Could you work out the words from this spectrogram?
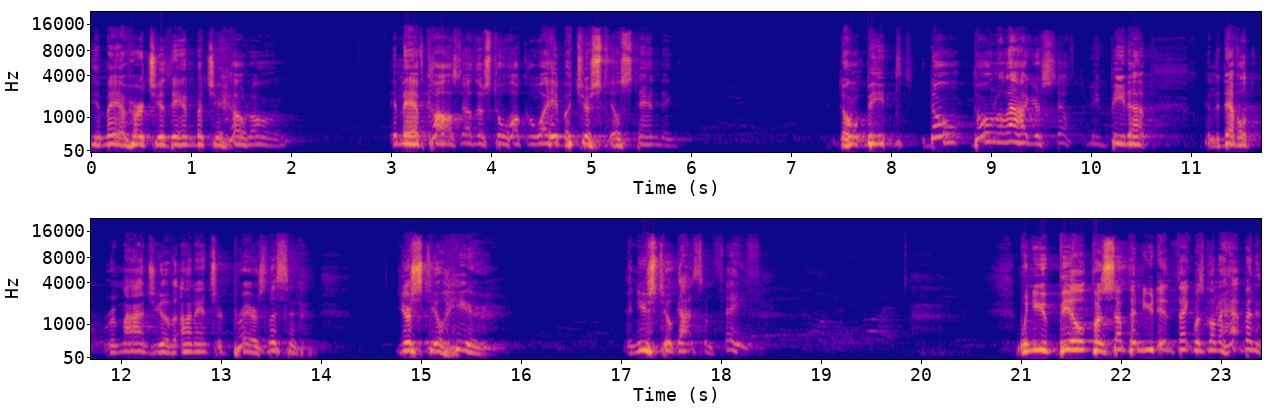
It may have hurt you then, but you held on. It may have caused others to walk away, but you're still standing. Don't be, don't, don't allow yourself to be beat up. And the devil reminds you of unanswered prayers. Listen, you're still here. And you still got some faith. When you build for something you didn't think was going to happen,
